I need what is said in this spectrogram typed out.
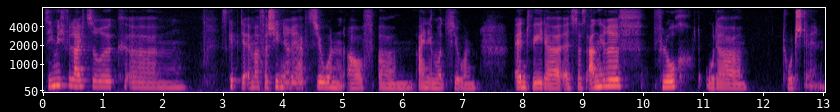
ziehe mich vielleicht zurück. Ähm, es gibt ja immer verschiedene Reaktionen auf ähm, eine Emotion. Entweder ist das Angriff, Flucht oder Todstellen.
